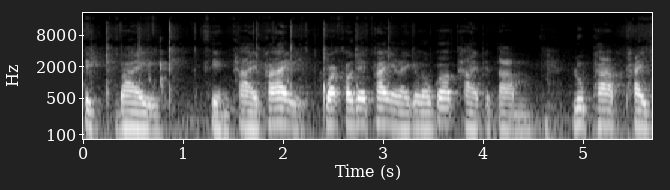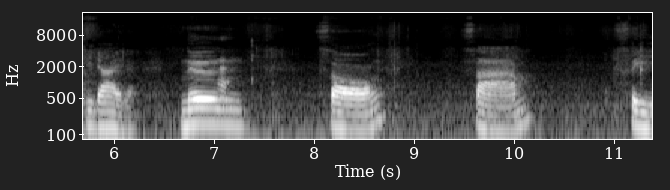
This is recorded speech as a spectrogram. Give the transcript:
สิบใบ เสียงทายไพ่ว่าเขาได้ไพ่อะไรก็เราก็ทายไปตามรูปภาพไพ่ที่ได้แหละหนึ่งสองสามสี่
